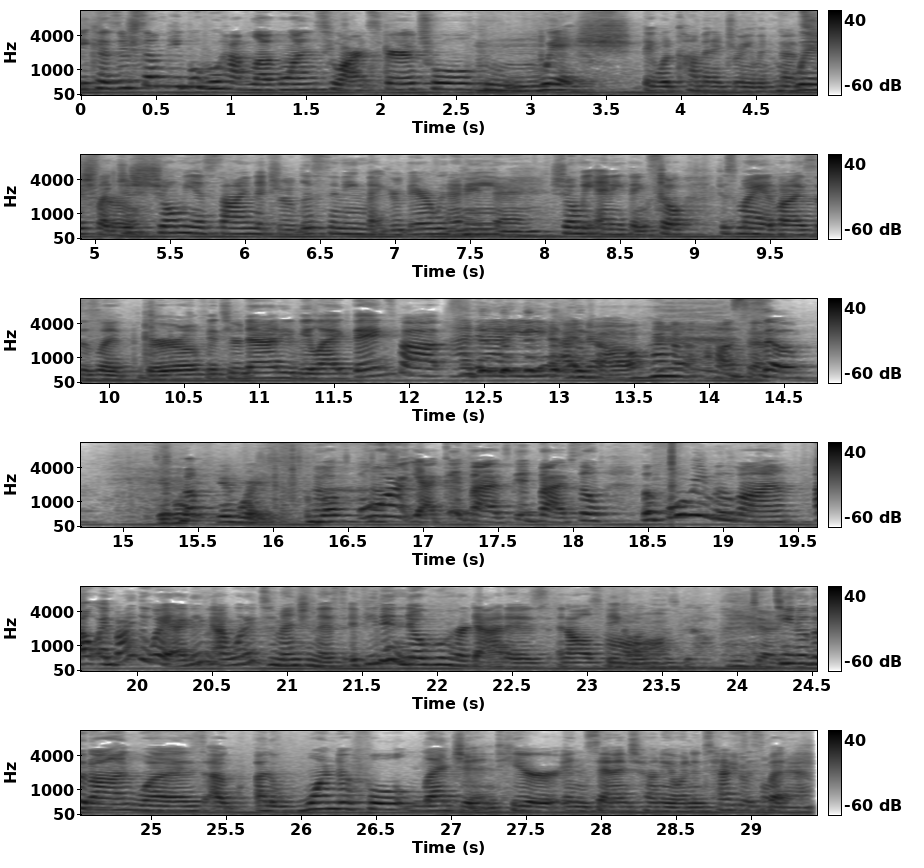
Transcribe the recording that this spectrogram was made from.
because there's some people who have loved ones who aren't spiritual who wish they would come in a dream and who Mm-hmm. That's wish, like, just show me a sign that you're listening, that you're there with me. Anything. Show me anything. So, just my advice is like, girl, if it's your daddy, be like, thanks, pops. hi, daddy. I know. awesome. So, Give, away, give ways. before yeah good vibes good vibes so before we move on oh and by the way i didn't i wanted to mention this if you didn't know who her dad is and i'll speak Aw, on his behalf you did. tino duran was a, a wonderful legend here in san antonio and in texas Beautiful but man.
